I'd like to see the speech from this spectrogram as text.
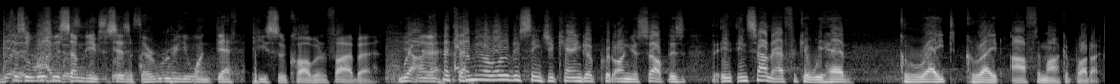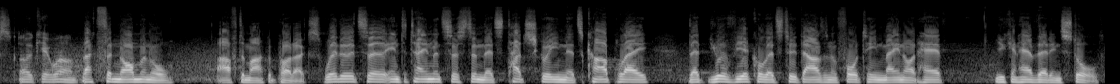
Because there will be somebody who says, I really want that piece of carbon fiber. Yeah, I mean, a lot of these things you can go put on yourself. There's in, in South Africa, we have great, great aftermarket products. Okay, well. like phenomenal aftermarket products. Whether it's an entertainment system that's touchscreen, that's CarPlay, that your vehicle that's 2014 may not have, you can have that installed.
